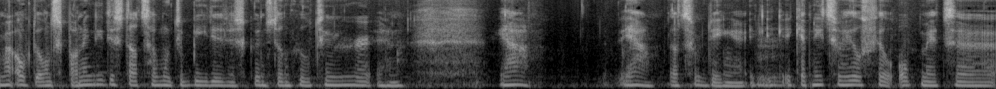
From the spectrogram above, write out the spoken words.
maar ook de ontspanning die de stad zou moeten bieden, dus kunst en cultuur. En, ja, ja, dat soort dingen. Ik, ik, ik heb niet zo heel veel op met. Uh, uh,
